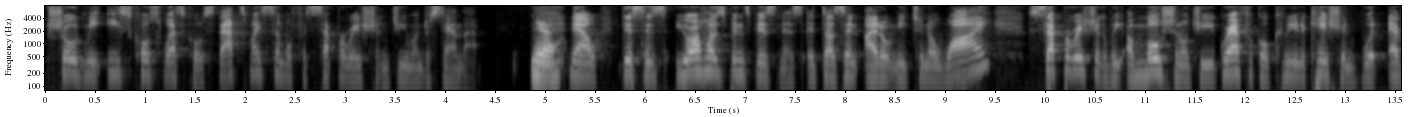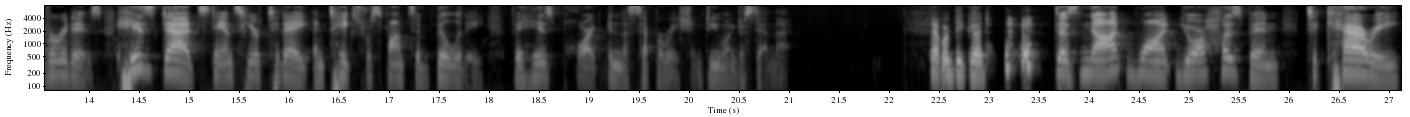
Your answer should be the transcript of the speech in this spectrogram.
showed me East Coast, West Coast. That's my symbol for separation. Do you understand that? Yeah. Now, this is your husband's business. It doesn't, I don't need to know why. Separation could be emotional, geographical, communication, whatever it is. His dad stands here today and takes responsibility for his part in the separation. Do you understand that? That would be good. Does not want your husband to carry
